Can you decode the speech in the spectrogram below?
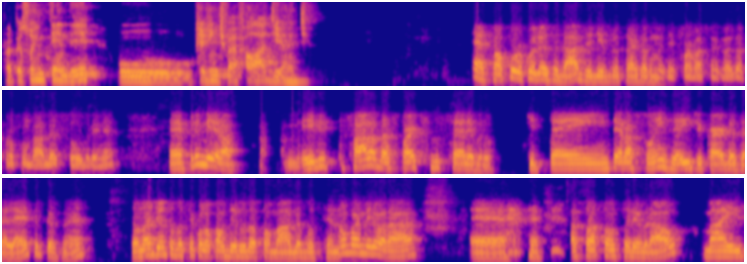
para a pessoa entender o, o, que a gente vai falar adiante. É, só por curiosidade, o livro traz algumas informações mais aprofundadas sobre, né? É, primeiro, ele fala das partes do cérebro que tem interações aí de cargas elétricas, né? Então não adianta você colocar o dedo da tomada, você não vai melhorar é, a situação cerebral, mas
